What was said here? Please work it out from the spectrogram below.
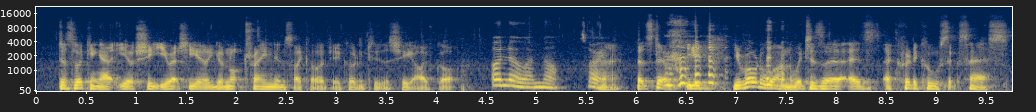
just looking at your sheet, you actually uh, you're not trained in psychology according to the sheet I've got. Oh no, I'm not. Sorry. No. But still, you, you rolled a one, which is a is a critical success.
